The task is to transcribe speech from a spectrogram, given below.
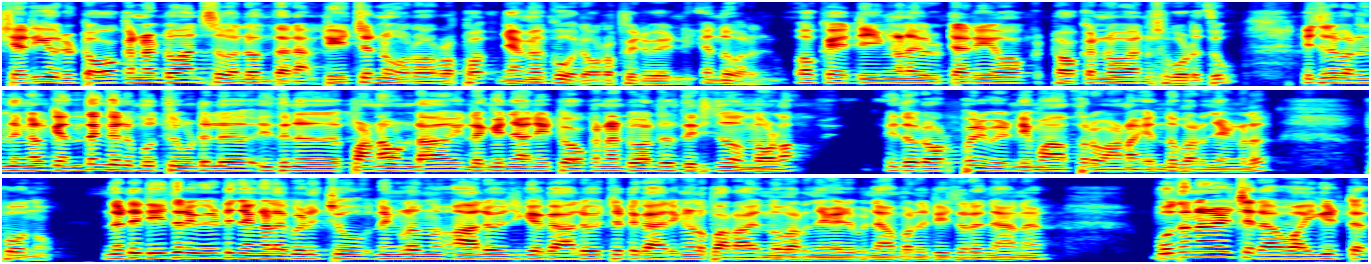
ചെറിയൊരു ടോക്കൺ അഡ്വാൻസ് വല്ലതും തരാം. ടീച്ചറിന് ഒരു ഉറപ്പ് ഞങ്ങൾക്ക് ഒരു ഉറപ്പിന് വേണ്ടി എന്ന് പറഞ്ഞു. ഓക്കെ നിങ്ങളെ ഒരു ചെറിയ ടോക്കൺ അഡ്വാൻസ് കൊടുത്തു. ടീച്ചർ പറഞ്ഞു നിങ്ങൾക്ക് എന്തെങ്കിലും ബുദ്ധിമുട്ടിൽ ഇതിന് പണം ഉണ്ടാകില്ലെങ്കിൽ ഞാൻ ഈ ടോക്കൺ അഡ്വാൻസ് തിരിച്ചു തന്നോളാം. ഇതൊരു ഉറപ്പിന് വേണ്ടി മാത്രമാണ് എന്ന് പറഞ്ഞ് ഞങ്ങൾ പോന്നു. എന്നിട്ട് ടീച്ചർ വീണ്ടും ഞങ്ങളെ വിളിച്ചു. നിങ്ങളൊന്ന് ആലോചിക്കുക ആലോചിച്ചിട്ട് കാര്യങ്ങൾ പറ എന്ന് പറഞ്ഞു കഴിഞ്ഞപ്പോൾ ഞാൻ പറഞ്ഞു ടീച്ചറെ ഞാൻ ബുധനാഴ്ച വൈകിട്ട്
